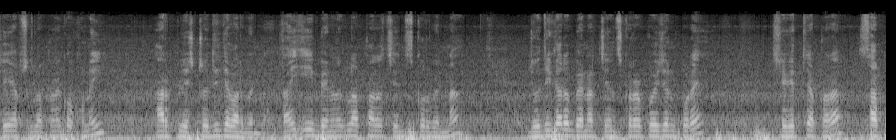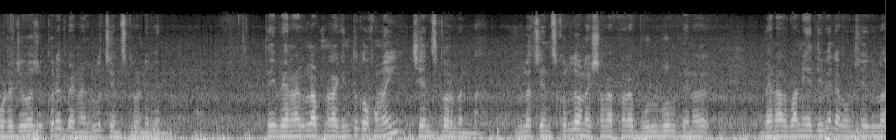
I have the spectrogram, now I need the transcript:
সেই অ্যাপসগুলো আপনারা কখনোই আর প্লে স্টোর দিতে পারবেন না। তাই এই ব্যানারগুলো আপনারা চেঞ্জ করবেন না। যদি কারও ব্যানার চেঞ্জ করার প্রয়োজন পড়ে, সেক্ষেত্রে আপনারা সাপোর্টে যোগাযোগ করে ব্যানারগুলো চেঞ্জ করে নেবেন। তো এই ব্যানারগুলো আপনারা কিন্তু কখনোই চেঞ্জ করবেন না। এগুলো চেঞ্জ করলে অনেক সময় আপনারা ভুল ভুল ব্যানার ব্যানার বানিয়ে দেবেন এবং সেগুলো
